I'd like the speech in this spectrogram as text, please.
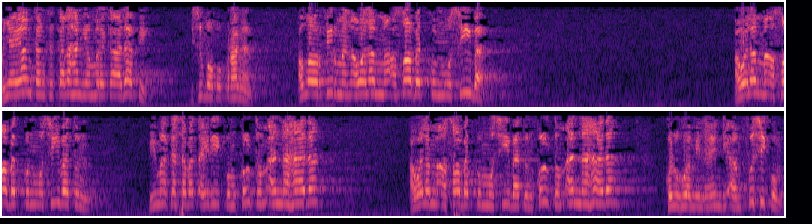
menyayangkan kekalahan yang mereka hadapi di sebuah peperangan. Allah berfirman, "Awalamma asabatkum musibah" Awalamma asabatkum musibatun bima kasabat aydikum qultum anna hadha Awalamma asabatkum musibatun qultum anna hadha Qul huwa min indi anfusikum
